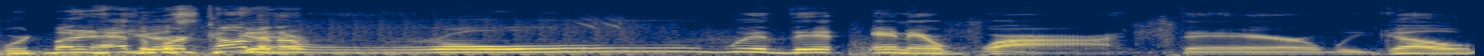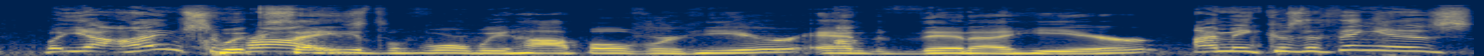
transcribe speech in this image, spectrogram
we're But it had the just word come in gonna roll with it anyway. There we go. But yeah, I'm surprised. Quick save before we hop over here and then a here. I mean, because the thing is,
